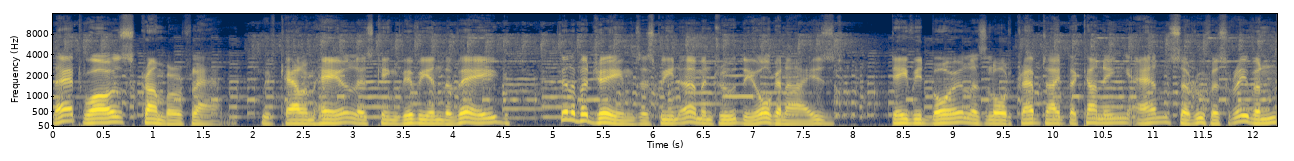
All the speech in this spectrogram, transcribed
That was Crumbleflan, with Callum Hale as King Vivian the Vague, Philippa James as Queen Ermintrude the Organized, David Boyle as Lord Crabtight the Cunning and Sir Rufus Raven,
